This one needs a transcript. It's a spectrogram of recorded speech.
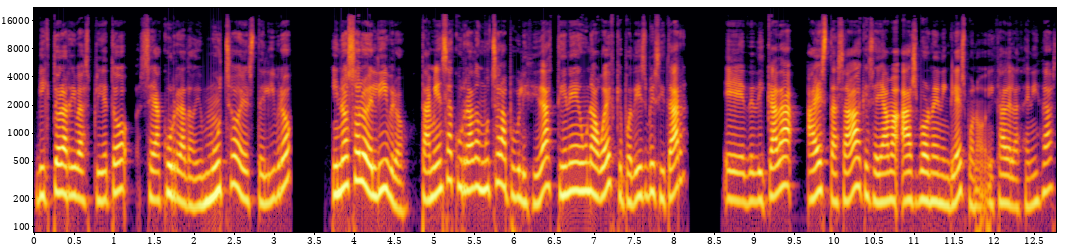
Víctor Arribas Prieto se ha currado y mucho este libro. Y no solo el libro, también se ha currado mucho la publicidad. Tiene una web que podéis visitar eh, dedicada a esta saga que se llama Ashborn en inglés, bueno, hija de las cenizas.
